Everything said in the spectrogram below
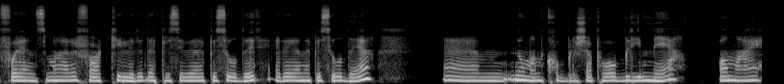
for en som har erfart tidligere depressive episoder, eller en episode, eh, noe man kobler seg på og blir med. Å nei,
